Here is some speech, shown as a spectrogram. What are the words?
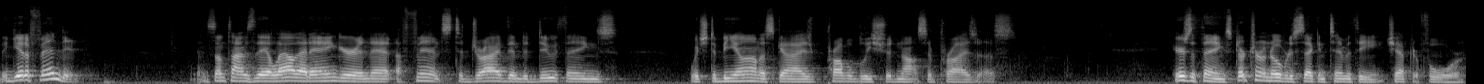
They get offended. And sometimes they allow that anger and that offense to drive them to do things which to be honest, guys, probably should not surprise us. Here's the thing, start turning over to 2 Timothy chapter 4.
